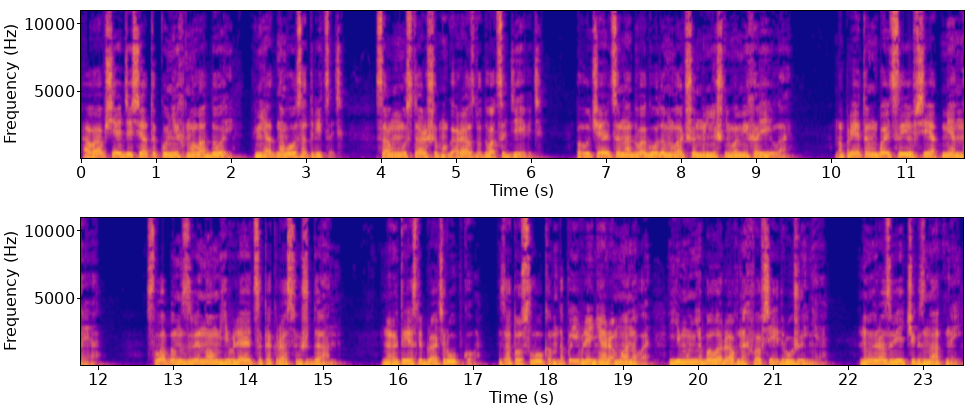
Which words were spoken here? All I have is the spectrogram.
А вообще, десяток у них молодой. Ни одного за тридцать. Самому старшему гораздо двадцать девять. Получается на два года младше нынешнего Михаила. Но при этом бойцы все отменные. Слабым звеном является как раз Ждан. Но это если брать рубку. Зато с луком до появления Романова ему не было равных во всей дружине. Ну и разведчик знатный,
